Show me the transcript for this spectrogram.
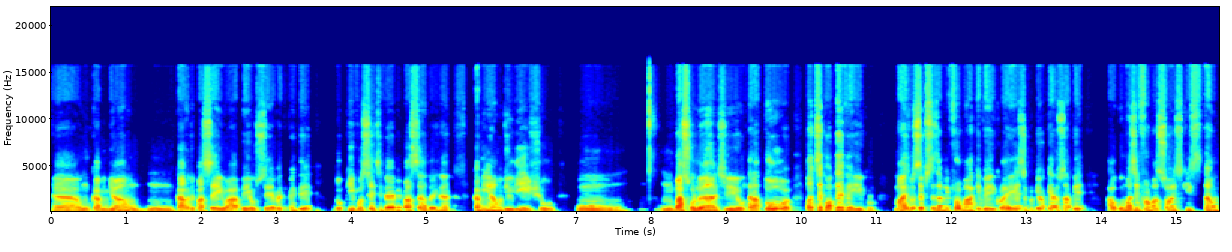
é, um caminhão, um carro de passeio A, B ou C, vai depender do que você estiver me passando aí, né? Caminhão de lixo, um, um basculante, um trator, pode ser qualquer veículo, mas você precisa me informar que veículo é esse, porque eu quero saber algumas informações que estão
